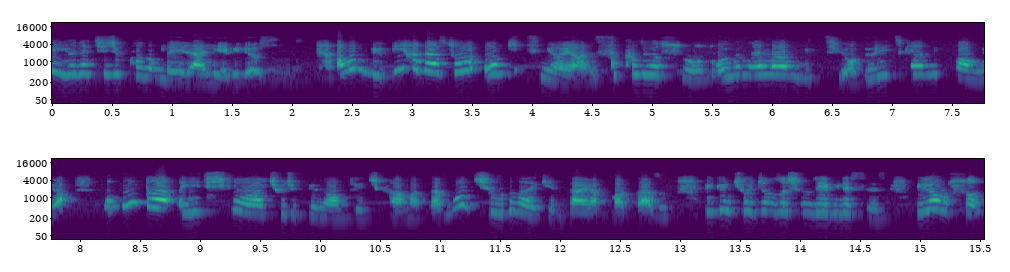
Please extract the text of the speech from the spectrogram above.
ve yönetici konumda ilerleyebiliyorsunuz. Ama bir, bir yerden sonra o gitmiyor yani. Sıkılıyorsunuz, oyun hemen bitiyor, üretkenlik kalmıyor. O burada yetişkin olarak çocuk yönü ortaya çıkarmak lazım. Yani çılgın hareketler yapmak lazım. Bir gün çocuğunuza şunu diyebilirsiniz. Biliyor musun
